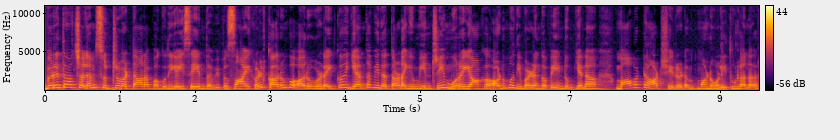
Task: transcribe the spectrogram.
விருத்தாச்சலம் சுற்றுவட்டார பகுதியை சேர்ந்த விவசாயிகள் கரும்பு அறுவடைக்கு எந்தவித தடையும் இன்றி முறையாக அனுமதி வழங்க வேண்டும் என மாவட்ட ஆட்சியரிடம் மனு அளித்துள்ளனர்.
